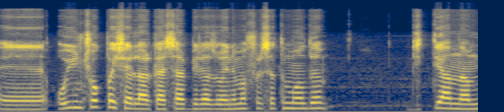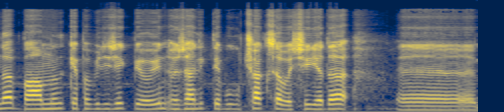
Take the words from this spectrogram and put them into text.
Ee, oyun çok başarılı arkadaşlar. Biraz oynama fırsatım oldu ciddi anlamda bağımlılık yapabilecek bir oyun. Özellikle bu uçak savaşı ya da eee,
